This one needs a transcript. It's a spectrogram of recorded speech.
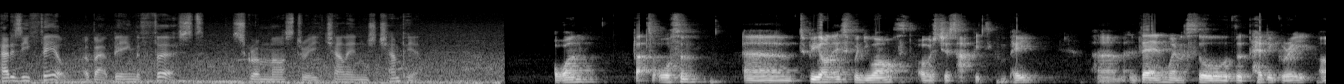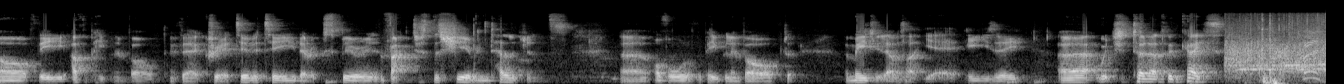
How does he feel about being the first Scrum Mastery Challenge champion? I won. That's awesome. Um, to be honest, when you asked, I was just happy to compete. Um, and then when I saw the pedigree of the other people involved, their creativity, their experience, in fact, just the sheer intelligence uh, of all of the people involved, immediately I was like, yeah, easy, uh, which turned out to be the case. I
